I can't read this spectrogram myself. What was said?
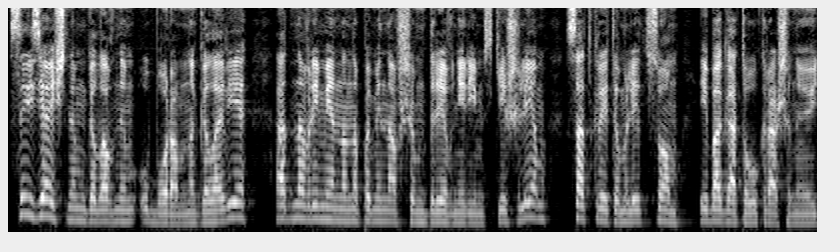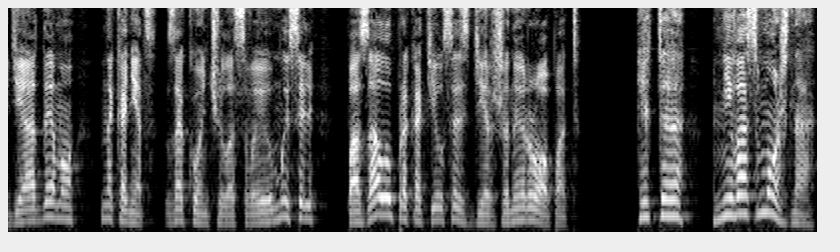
с изящным головным убором на голове, одновременно напоминавшим древнеримский шлем с открытым лицом и богато украшенную диадему, наконец закончила свою мысль, по залу прокатился сдержанный ропот. «Это невозможно!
